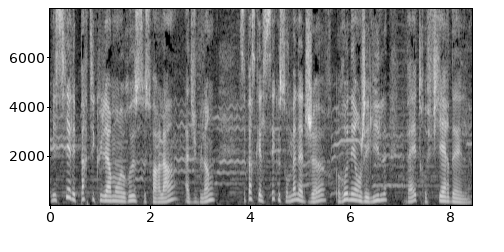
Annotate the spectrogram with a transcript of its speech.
Mais si elle est particulièrement heureuse ce soir-là, à Dublin, c'est parce qu'elle sait que son manager, René Angélil, va être fier d'elle.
